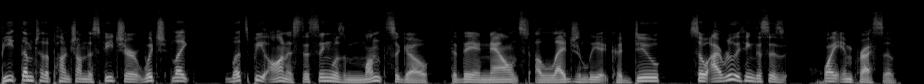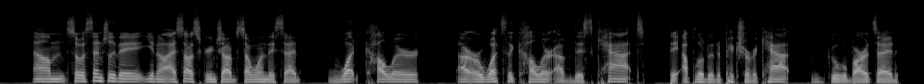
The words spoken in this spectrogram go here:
beat them to the punch on this feature, which, like, let's be honest, this thing was months ago that they announced allegedly it could do. So I really think this is quite impressive. Um, so essentially, they, you know, I saw a screenshot of someone. They said, "What color or what's the color of this cat?" They uploaded a picture of a cat. Google Bard said,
